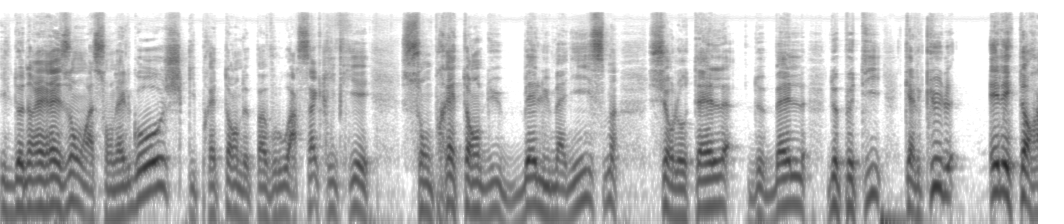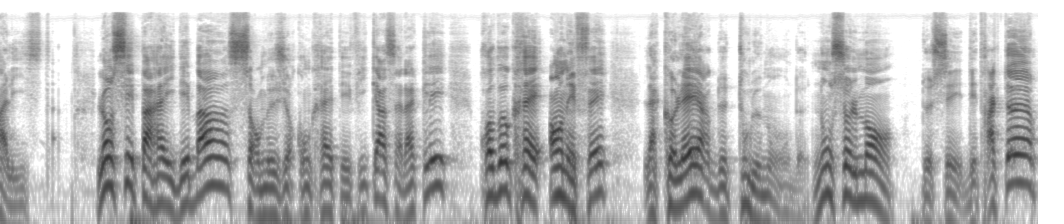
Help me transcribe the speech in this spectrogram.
il donnerait raison à son aile gauche, qui prétend ne pas vouloir sacrifier son prétendu bel humanisme sur l'autel de, de petits calculs électoralistes. Lancer pareil débat, sans mesures concrètes et efficaces à la clé, provoquerait en effet la colère de tout le monde, non seulement de ses détracteurs,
